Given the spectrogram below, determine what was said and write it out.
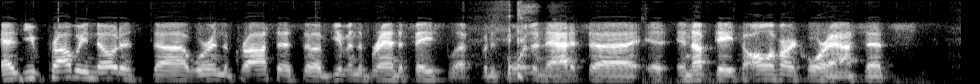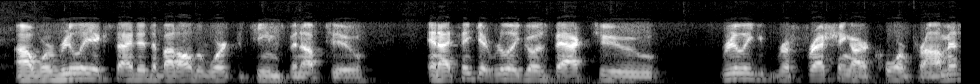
as you've probably noticed, uh, we're in the process of giving the brand a facelift, but it's more than that. It's a, it- an update to all of our core assets. Uh, we're really excited about all the work the team's been up to, and I think it really goes back to really refreshing our core promise,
